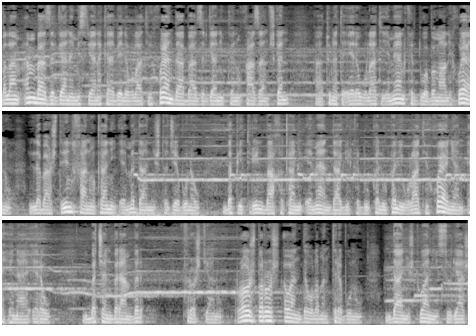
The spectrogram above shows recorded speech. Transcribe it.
بەڵام ئەم بازرگانە میسریانە کا بێ لە وڵاتی خۆیاندا بازرگانی بکەن و قازانچکەن هاتونەتە ئێرە وڵاتی ئێمەیان کردووە بە ماڵی خۆیان و لە باشترین خانوەکانی ئێمە دانیشتە جێبوونە و بە پیترین باخەکانی ئێمەیان داگیر کرد و کەلوپەلی وڵاتی خۆیانیان ئەهێنایە ئێرە و بەچەند بەرامبەر فرۆشتیان و ڕۆژ بە ڕۆژ ئەوان دەوڵەمەندترە بوون و دانیشتوانی سوریاش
